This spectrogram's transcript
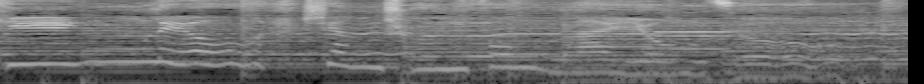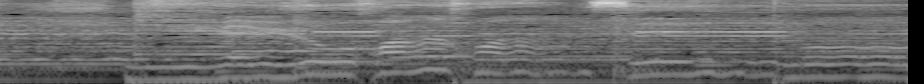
停留，像春风来又走。女人如花，花似梦。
